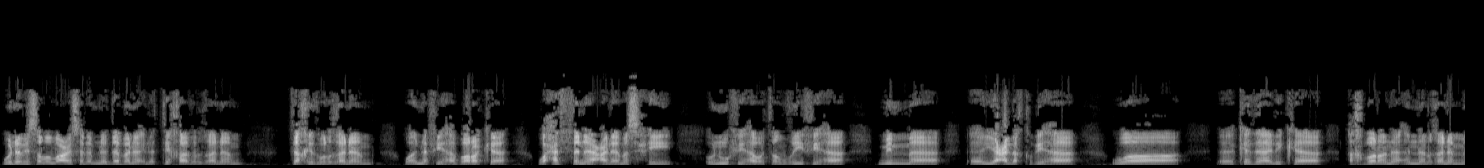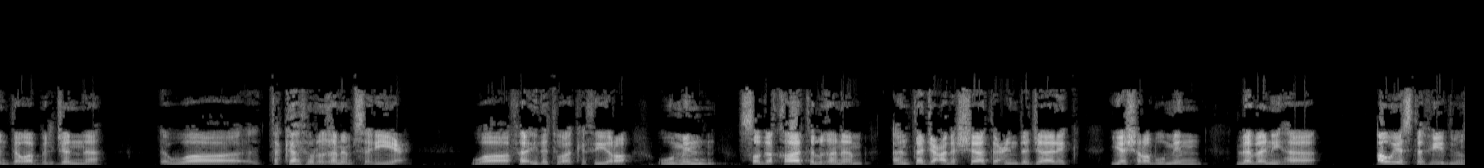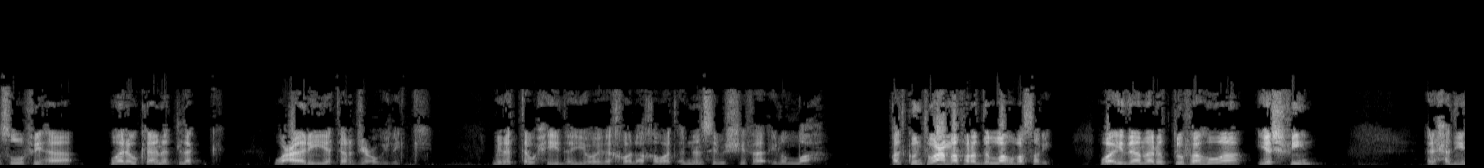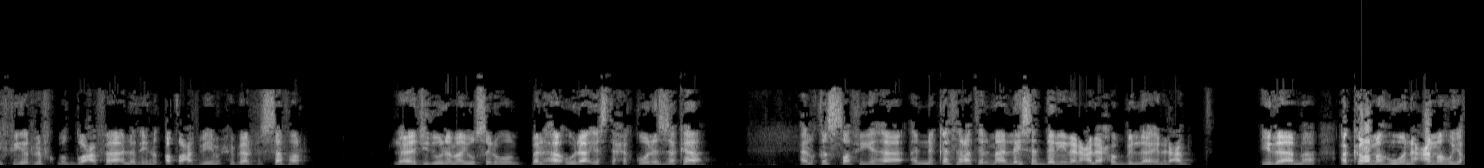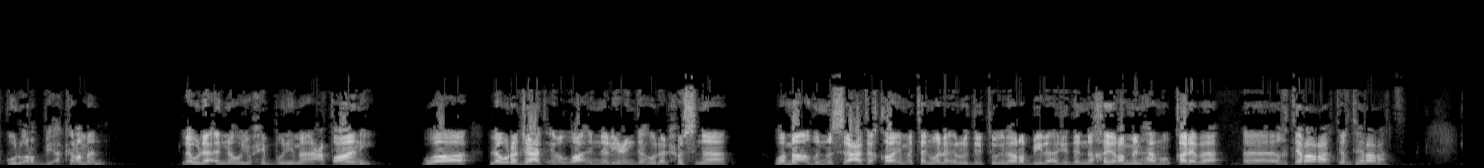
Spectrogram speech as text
والنبي صلى الله عليه وسلم ندبنا إلى اتخاذ الغنم اتخذوا الغنم وأن فيها بركة وحثنا على مسح أنوفها وتنظيفها مما يعلق بها وكذلك أخبرنا أن الغنم من دواب الجنة وتكاثر الغنم سريع وفائدتها كثيرة. ومن صدقات الغنم أن تجعل الشاة عند جارك يشرب من لبنها أو يستفيد من صوفها ولو كانت لك وعارية ترجع إليك. من التوحيد أيها الأخوة والأخوات أن ننسب الشفاء إلى الله. قد كنت أعمى فرد الله بصري وإذا مرضت فهو يشفين. الحديث فيه الرفق بالضعفاء الذين انقطعت بهم الحبال في السفر لا يجدون ما يوصلهم بل هؤلاء يستحقون الزكاة. القصة فيها أن كثرة المال ليست دليلا على حب الله للعبد. إذا ما أكرمه ونعمه يقول ربي أكرمن لولا أنه يحبني ما أعطاني. ولو رجعت إلى الله إن لي عنده للحسنى وما أظن الساعة قائمة ولا رددت إلى ربي لأجدن خيرا منها منقلبا. آه، اغترارات اغترارات.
